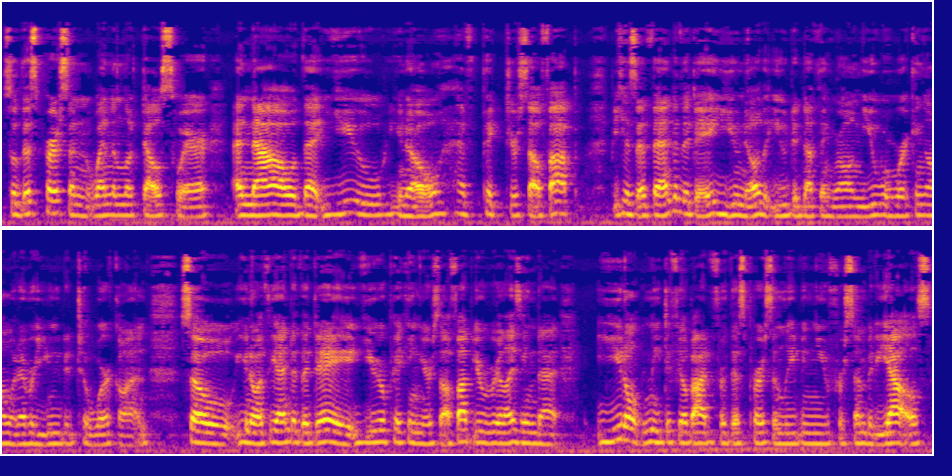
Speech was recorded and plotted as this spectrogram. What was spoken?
so this person went and looked elsewhere and now that you you know have picked yourself up because at the end of the day, you know that you did nothing wrong. You were working on whatever you needed to work on. So, you know, at the end of the day, you're picking yourself up. You're realizing that you don't need to feel bad for this person leaving you for somebody else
